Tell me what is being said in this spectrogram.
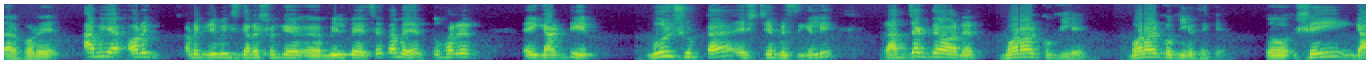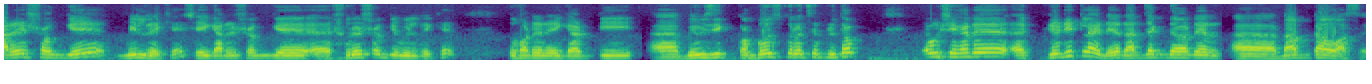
তারপরে আমি অনেক অনেক রিমিক্স গানের সঙ্গে মিল পেয়েছে। তবে তুফানের এই গানটির মূল সুরটা এসছে বেসিক্যালি রাজ্জাক দেওয়ানের মরার কোকিলে মরার কোকিলে থেকে। তো সেই গানের সঙ্গে মিল রেখে, সেই গানের সঙ্গে সুরের সঙ্গে মিল রেখে তুফানের এই গানটি মিউজিক কম্পোজ করেছে প্রীতম। এবং সেখানে ক্রেডিট লাইনে রাজ্জাক দেওয়ানের নামটাও আছে,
